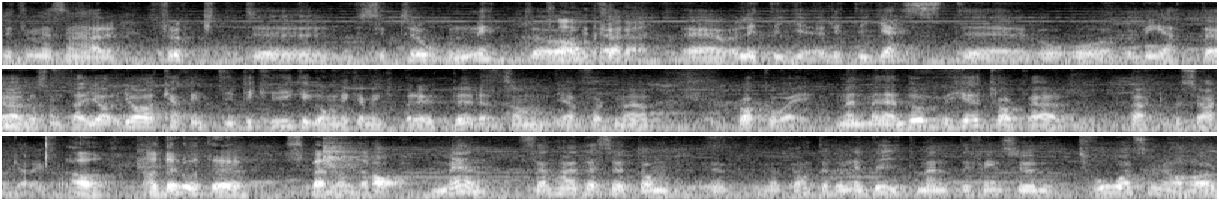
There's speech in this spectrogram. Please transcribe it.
lite mer sån här frukt, eh, citronigt och Ja, lite, eh, och lite, lite jäst och, och veteöl Mm. och sånt där. Jag, jag kanske inte riktigt gick igång lika mycket på det utbudet som jämfört med Rockaway. Men, men ändå helt klart värt, värt att besöka. Liksom. Ja, ja det låter spännande. Ja, men sen har jag dessutom, eh, jag har inte hunnit dit, men det finns ju två som jag har,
